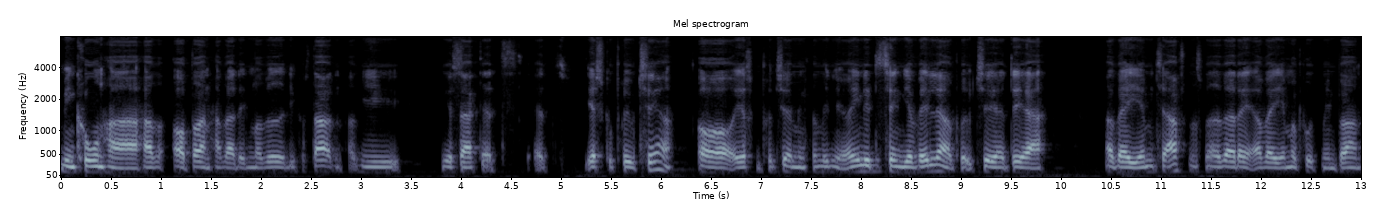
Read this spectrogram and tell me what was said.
min kone har, har, og børn har været involveret lige fra starten, og vi, vi har sagt, at, at jeg skulle prioritere, og jeg skulle prioritere min familie. Og en af de ting, jeg vælger at prioritere, det er at være hjemme til aftensmad hver dag, og være hjemme og putte mine børn.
